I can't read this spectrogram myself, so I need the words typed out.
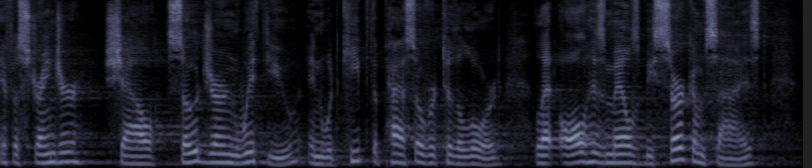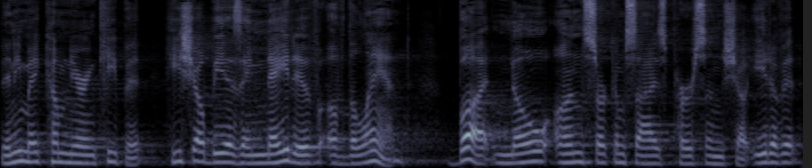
If a stranger shall sojourn with you and would keep the Passover to the Lord, let all his males be circumcised, then he may come near and keep it he shall be as a native of the land. But no uncircumcised person shall eat of it.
